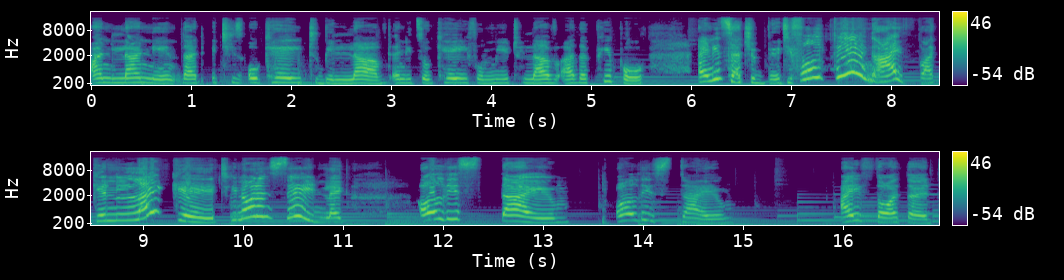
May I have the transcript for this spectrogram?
unlearning that it is okay to be loved and it's okay for me to love other people and it's such a beautiful thing i fucking like it you know what i'm saying like all this time all this time, I thought that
